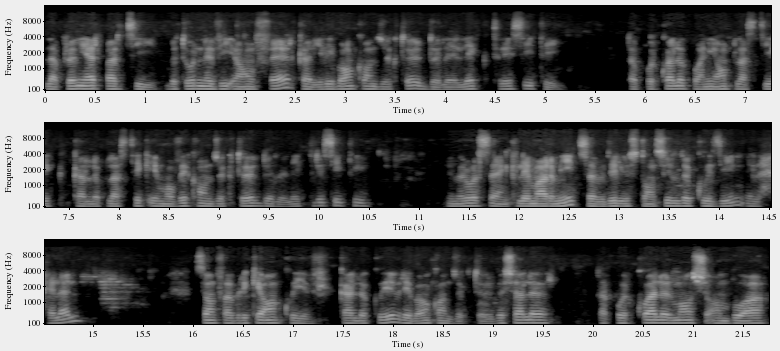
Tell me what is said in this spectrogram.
La première partie, le tournevis est en fer car il est bon conducteur de l'électricité. Pourquoi le poignet en plastique? Car le plastique est mauvais conducteur de l'électricité. Numéro 5. Les marmites, ça veut dire ustensiles de cuisine, le halal, sont fabriqués en cuivre, car le cuivre est bon conducteur de chaleur. Pourquoi leur manche en bois?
